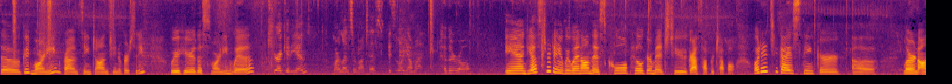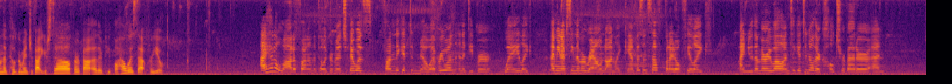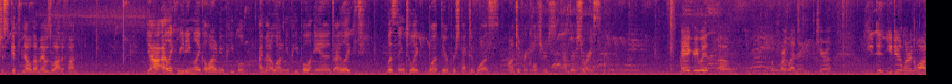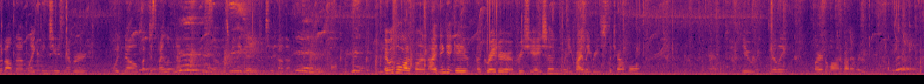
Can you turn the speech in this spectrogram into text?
So, good morning from St. John's University. We're here this morning with Kira Gideon, Marlene Cervantes, Isabel Yama, Heather Rom. and yesterday we went on this cool pilgrimage to the Grasshopper Chapel. What did you guys think or uh, learn on the pilgrimage about yourself or about other people? How was that for you? I had a lot of fun on the pilgrimage. It was fun to get to know everyone in a deeper way. Like, I mean, I've seen them around on like campus and stuff, but I don't feel like I knew them very well. And to get to know their culture better and just get to know them, it was a lot of fun. Yeah, I like meeting like a lot of new people. I met a lot of new people, and I liked listening to like what their perspective was on different cultures and their stories. I agree with um, with Marlene and Kira. You did you do learn a lot about them, like things you would never would know, but just by looking at them. So it was really good to know them. It was a lot of fun. I think it gave a greater appreciation when you finally reached the chapel. And you really learned a lot about everything.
